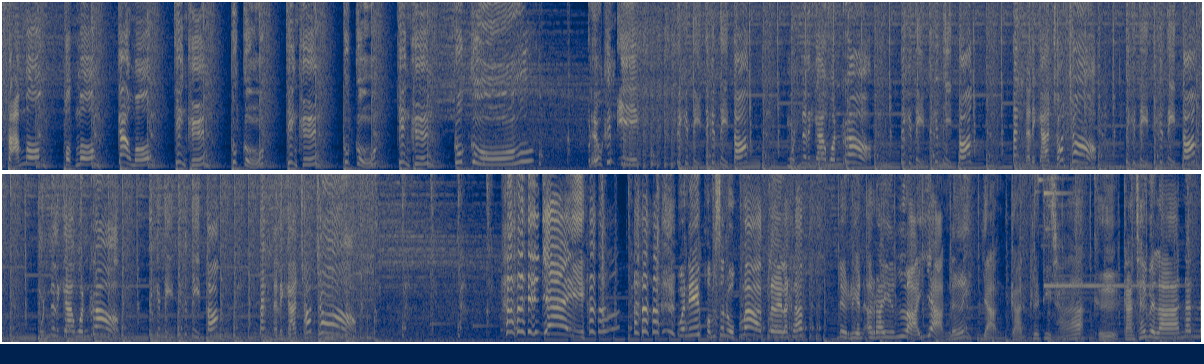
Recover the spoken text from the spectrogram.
สามโมงหกโมงเก้าโมง เที่ยงคืนกุ๊กกูเที่ยงคืนกุ๊กกูเที่ยงคืนกุ๊กกูเร็วขึ้นอีกติ๊กติติ๊กติต๊อก หมุนนาฬิกาวนรอบติ๊กติติ๊กติต๊อก ตั้งนาฬิกาชอบชอบติ๊กติติ๊กติต๊อก หมุนนาฬิกาวนรอบติ๊กติติ๊กติต๊อก ตั้งนาฬิกาชอบชอบเย้ วันนี้ผมสนุกมากเลยล่ะครับ ได้เรียนอะไรหลายอย่างเลย อย่างการเคลื่อนที่ช้า คือการใช้เวลา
